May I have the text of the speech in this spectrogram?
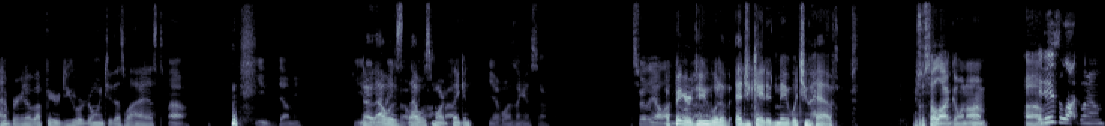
I didn't bring it up. I figured you were going to. That's why I asked. Oh, you dummy. You no, that was that was smart about. thinking. Yeah, it was. I guess so. That's really all I, I figured you would have educated me, which you have. There's just a lot going on. Um, it is a lot going on.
